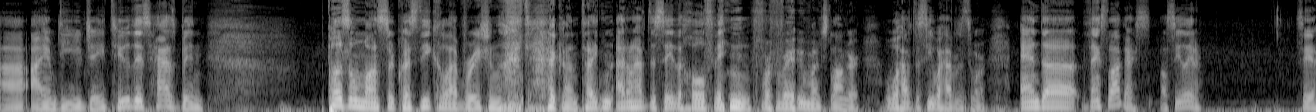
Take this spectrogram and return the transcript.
Uh, I am DUJ2. This has been Puzzle Monster Quest, the collaboration with Attack on Titan. I don't have to say the whole thing for very much longer. We'll have to see what happens tomorrow. And uh, thanks a lot, guys. I'll see you later. See ya.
